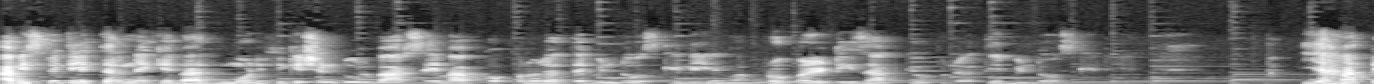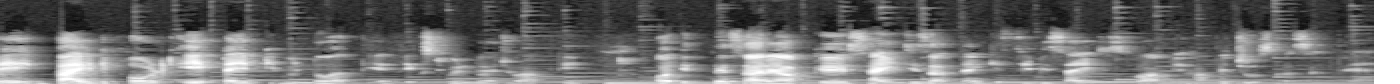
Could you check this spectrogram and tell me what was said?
अब इस पे क्लिक करने के बाद मॉडिफिकेशन टूल बार सेम आपको ओपन हो जाता है विंडोज़ के लिए और प्रॉपर्टीज़ आपके ओपन हो जाती है विंडोज़ के लिए। यहाँ पे बाय डिफ़ॉल्ट एक टाइप की विंडो आती है फिक्स्ड विंडो है जो आपकी, और इतने सारे आपके साइजेस आते हैं, किसी भी साइजेस को आप यहाँ पे चूज़ कर सकते हैं।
